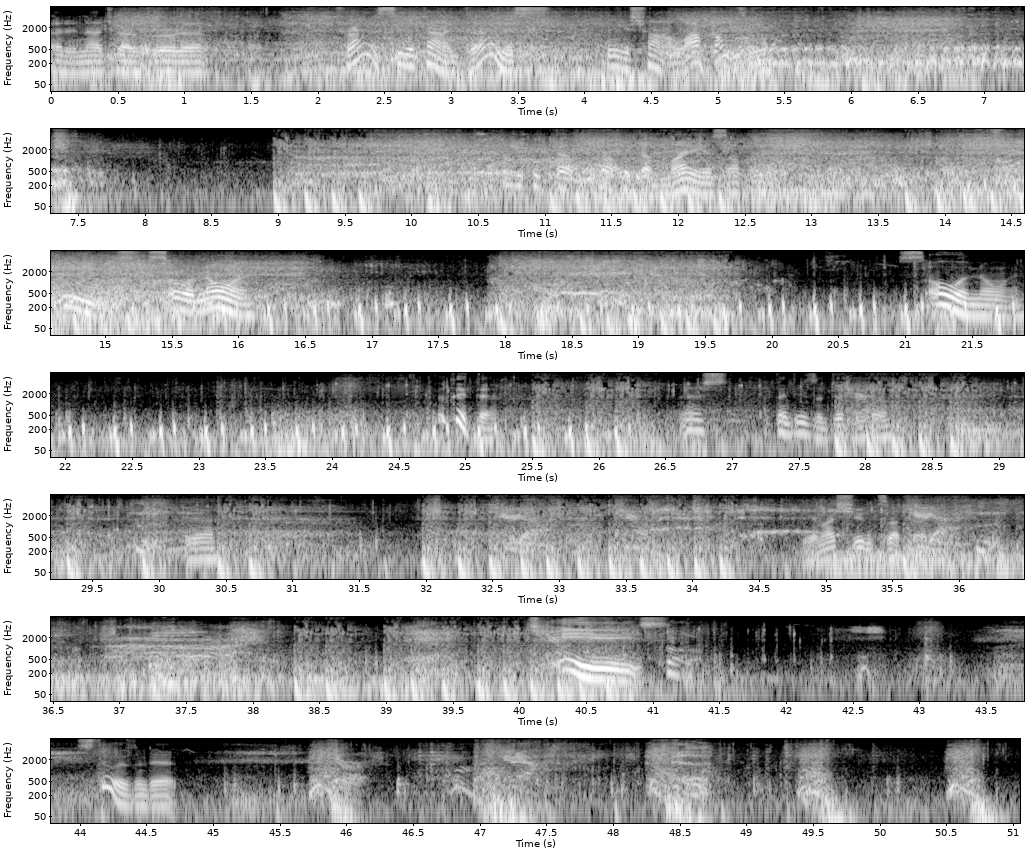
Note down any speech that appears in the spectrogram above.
I did not try to throw that. trying to see what kind of gun this thing is trying to lock onto. Or something. Jeez, so annoying. So annoying. Look at that. There's, I think these are different though. Yeah. Yeah, my shooting sucks right now. Jeez. Isn't dead.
